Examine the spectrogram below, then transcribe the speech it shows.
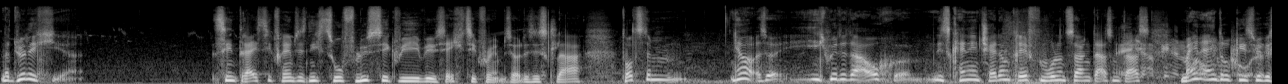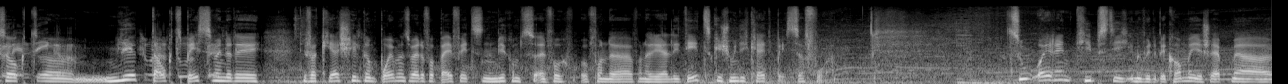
natürlich sind 30 Frames nicht so flüssig wie, wie 60 Frames, ja, das ist klar. Trotzdem ja, also ich würde da auch jetzt keine Entscheidung treffen wollen und sagen, das und das. Mein Eindruck ist, wie gesagt, äh, mir taugt es besser, wenn da die, die Verkehrsschilder und Bäume und so weiter vorbeifetzen. Mir kommt es einfach von der, von der Realitätsgeschwindigkeit besser vor zu euren Tipps, die ich immer wieder bekomme. Ihr schreibt mir,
